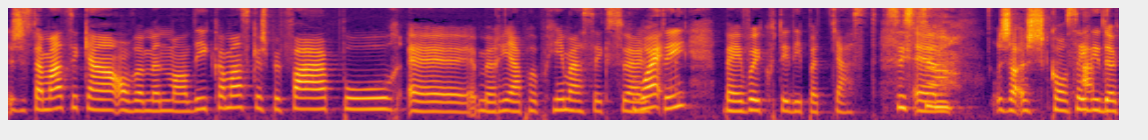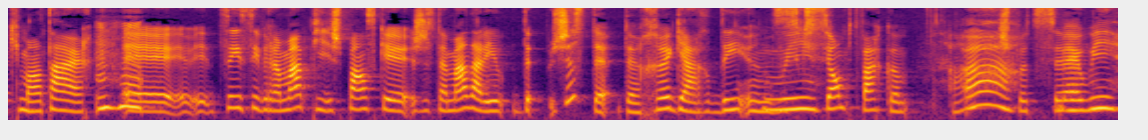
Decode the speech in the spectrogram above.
justement, tu sais, quand on va me demander comment est-ce que je peux faire pour euh, me réapproprier ma sexualité, ben, va écouter des podcasts. C'est ça. Je, je conseille des documentaires. Mhm. Euh, tu sais, c'est vraiment. Puis, je pense que, justement, d'aller. de- juste de, de regarder une Oui. discussion puis de faire comme. Ah, Ah, je suis pas toute seule Ben oui.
